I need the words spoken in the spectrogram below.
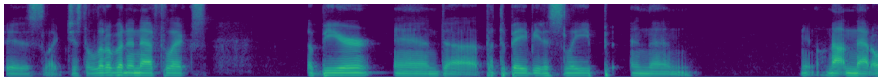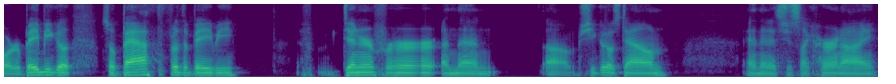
is like just a little bit of netflix a beer and uh, put the baby to sleep and then you know not in that order baby go so bath for the baby dinner for her, and then um, she goes down, and then it's just like her and I,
